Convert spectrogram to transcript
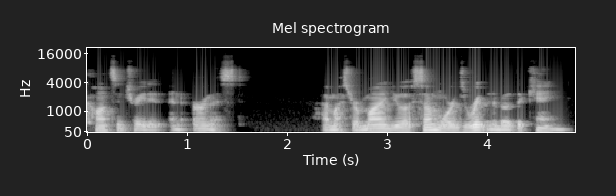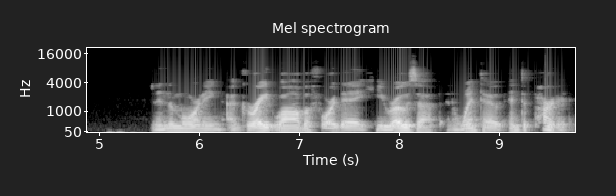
concentrated, and earnest. I must remind you of some words written about the king. And in the morning, a great while before day, he rose up and went out and departed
